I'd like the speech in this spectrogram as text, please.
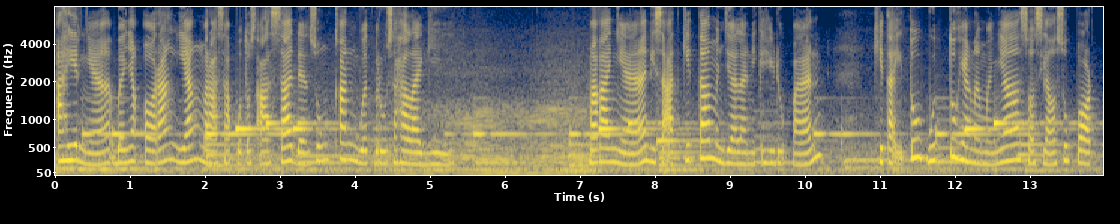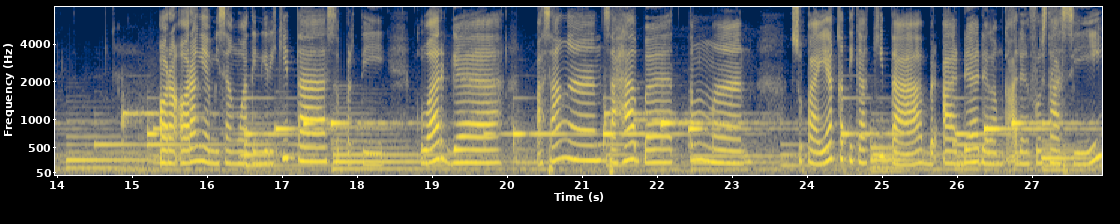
Akhirnya banyak orang yang merasa putus asa dan sungkan buat berusaha lagi. Makanya di saat kita menjalani kehidupan, kita itu butuh yang namanya social support. Orang-orang yang bisa nguatin diri kita seperti keluarga, pasangan, sahabat, teman, supaya ketika kita berada dalam keadaan frustasi,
